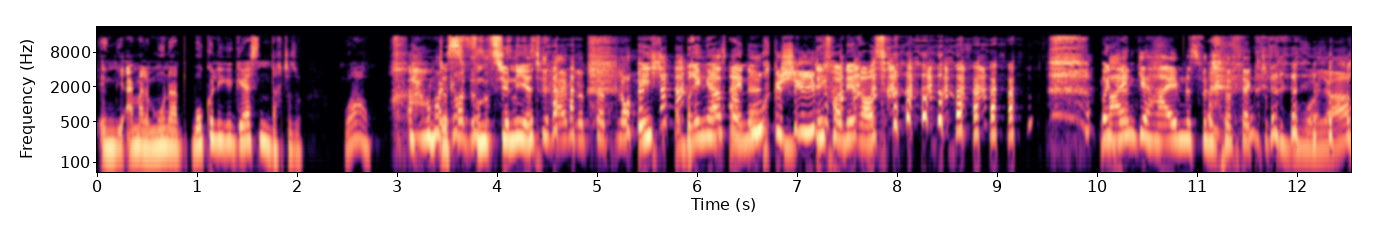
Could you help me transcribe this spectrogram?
irgendwie einmal im Monat Brokkoli gegessen und dachte so, wow, Oh mein das Gott, das funktioniert. Ist, das ist ich bringe eine Buch geschrieben? DVD raus. Mein dann- Geheimnis für die perfekte Figur, ja?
